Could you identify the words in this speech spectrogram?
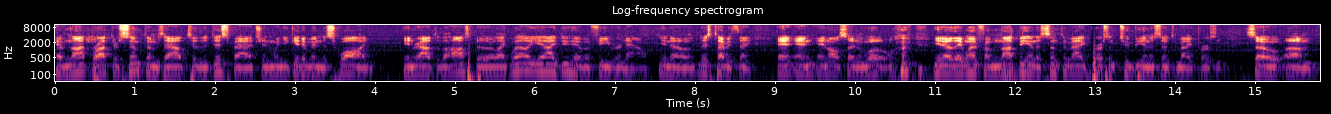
have not brought their symptoms out to the dispatch, and when you get them in the squad en route to the hospital, they're like, "Well, yeah, I do have a fever now," you know, this type of thing, and and, and all of a sudden, whoa, you know, they went from not being a symptomatic person to being a symptomatic person. So um,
